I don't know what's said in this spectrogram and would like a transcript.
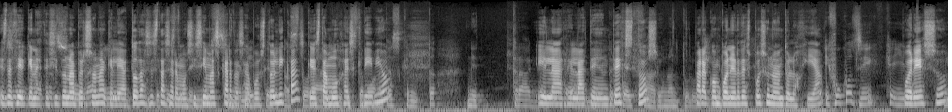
Es decir, que necesito una persona que lea todas estas hermosísimas cartas apostólicas que esta monja escribió y las relate en textos para componer después una antología. Por eso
